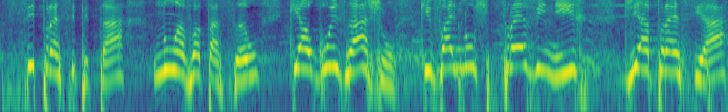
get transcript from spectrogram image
se precipitar numa votação que alguns acham que vai nos prevenir de apreciar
